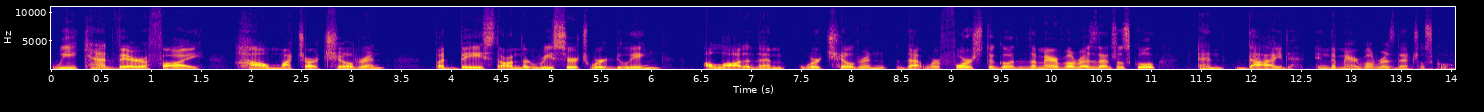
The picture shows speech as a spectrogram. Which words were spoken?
We can't verify how much are children, but based on the research we're doing, a lot of them were children that were forced to go to the Marieval Residential School and died in the Marieval Residential School.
